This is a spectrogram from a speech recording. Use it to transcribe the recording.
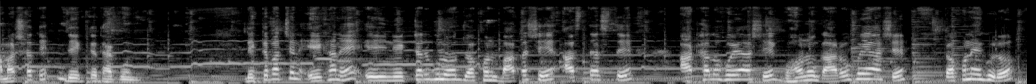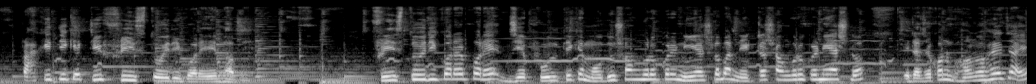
আমার সাথে দেখতে থাকুন। দেখতে পাচ্ছেন, এখানে এই নেকটারগুলো যখন বাতাসে আস্তে আস্তে আঠালো হয়ে আসে, ঘন গাঢ় হয়ে আসে, তখন এগুলো প্রাকৃতিক একটি ফ্রিজ তৈরি করে এভাবে। ফ্রিজ তৈরি করার পরে যে ফুল থেকে মধু সংগ্রহ করে নিয়ে আসলো বা নেকটার সংগ্রহ করে নিয়ে আসলো, এটা যখন ঘন হয়ে যায়,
